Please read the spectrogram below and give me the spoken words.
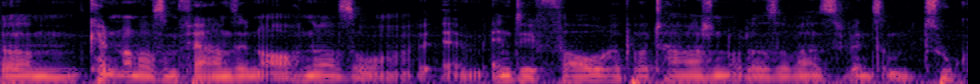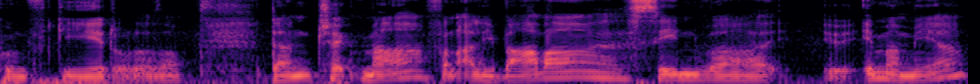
ähm, kennt man aus dem Fernsehen auch, ne? so ähm, NTV-Reportagen oder sowas, wenn es um Zukunft geht oder so. Dann Jack Ma von Alibaba sehen wir immer mehr.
